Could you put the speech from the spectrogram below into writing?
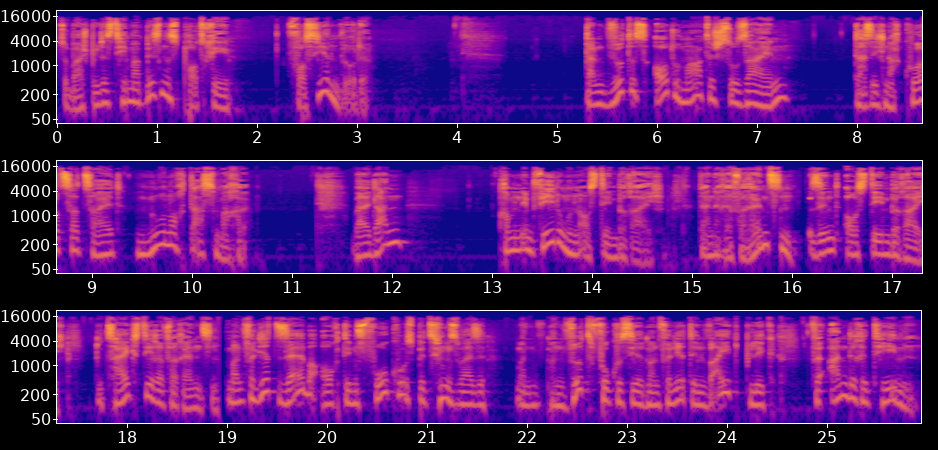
zum Beispiel das Thema Business Portrait forcieren würde, dann wird es automatisch so sein, dass ich nach kurzer Zeit nur noch das mache. Weil dann kommen Empfehlungen aus dem Bereich. Deine Referenzen sind aus dem Bereich. Du zeigst die Referenzen. Man verliert selber auch den Fokus, beziehungsweise man, man wird fokussiert, man verliert den Weitblick für andere Themen.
